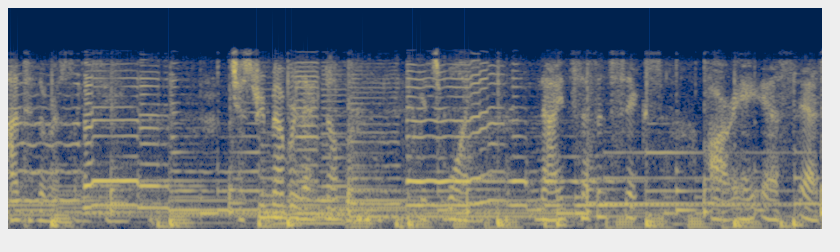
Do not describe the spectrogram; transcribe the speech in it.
onto the wrestling scene. Just remember that number. It's 1 976 R A S S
